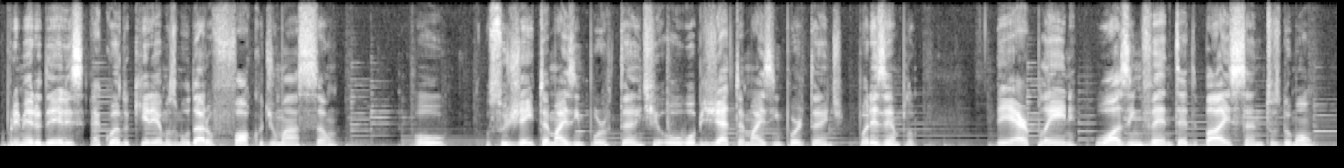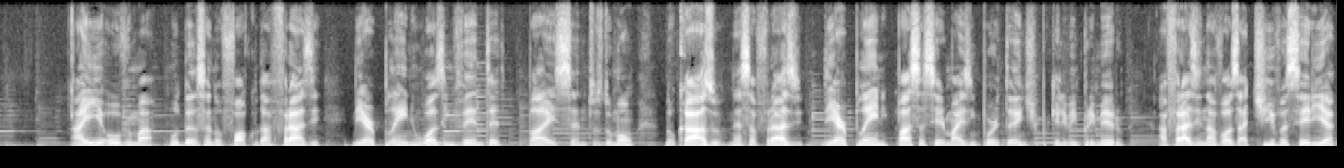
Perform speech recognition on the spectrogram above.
O primeiro deles é quando queremos mudar o foco de uma ação, ou o sujeito é mais importante ou o objeto é mais importante. Por exemplo, The airplane was invented by Santos Dumont. Aí houve uma mudança no foco da frase. The airplane was invented by Santos Dumont. No caso, nessa frase, the airplane passa a ser mais importante, porque ele vem primeiro. A frase na voz ativa seria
